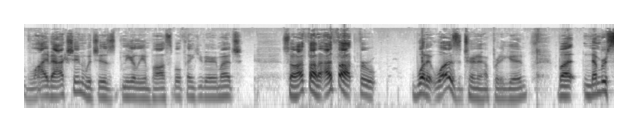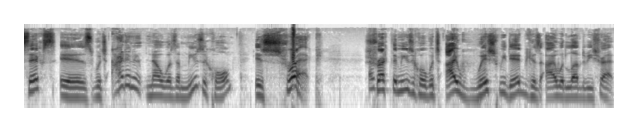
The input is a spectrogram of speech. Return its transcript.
live action, which is nearly impossible. Thank you very much. So I thought I thought for what it was, it turned out pretty good. But number six is, which I didn't know was a musical, is Shrek. Shrek the musical, which I wish we did because I would love to be Shrek.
